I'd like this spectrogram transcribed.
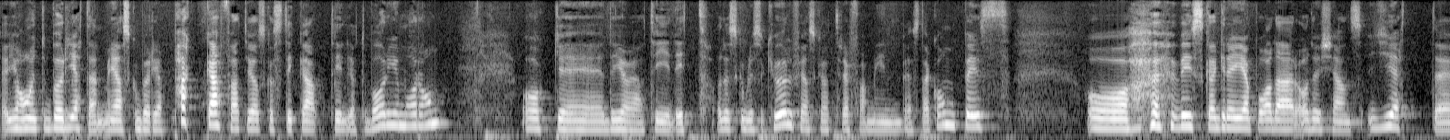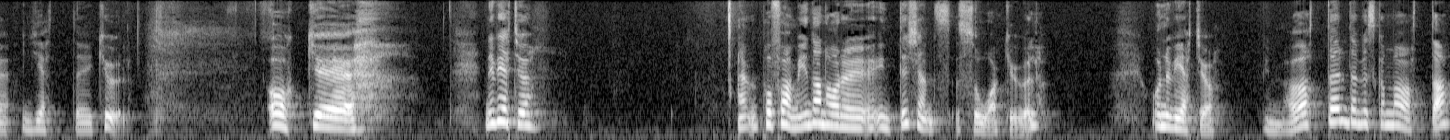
jag har inte börjat än, men jag ska börja packa för att jag ska sticka till Göteborg imorgon. Och eh, det gör jag tidigt och det ska bli så kul för jag ska träffa min bästa kompis och vi ska greja på där och det känns jätte, jättekul. Och eh, ni vet ju, Eh, på förmiddagen har det inte känts så kul. Och ni vet ju, vi möter det vi ska möta,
